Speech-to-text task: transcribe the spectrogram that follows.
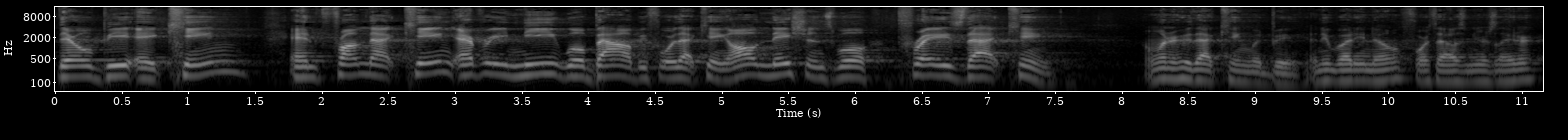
there will be a king and from that king, every knee will bow before that king. All nations will praise that king. I wonder who that king would be. Anybody know? 4,000 years later?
